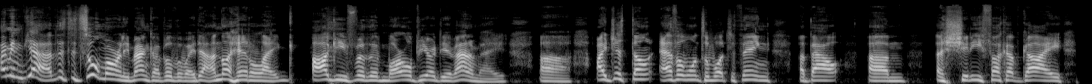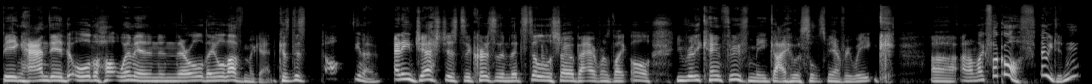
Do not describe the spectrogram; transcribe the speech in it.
I mean, yeah, this, it's all morally bankrupt all the way down. I'm not here to like argue for the moral purity of anime. Uh, I just don't ever want to watch a thing about um a shitty fuck up guy being handed all the hot women and they're all they all love him again because this you know any gestures to criticism that's still a show about everyone's like oh you really came through for me guy who assaults me every week uh, and i'm like fuck off no he didn't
